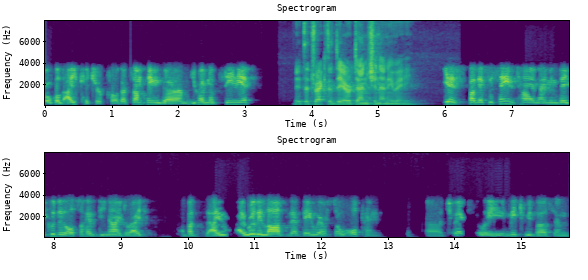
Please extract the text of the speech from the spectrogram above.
so-called eye catcher product, something um, you have not seen yet. It attracted their attention anyway. Yes, but at the same time, I mean, they could also have denied, right? But I, I really love that they were so open uh, to actually meet with us and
